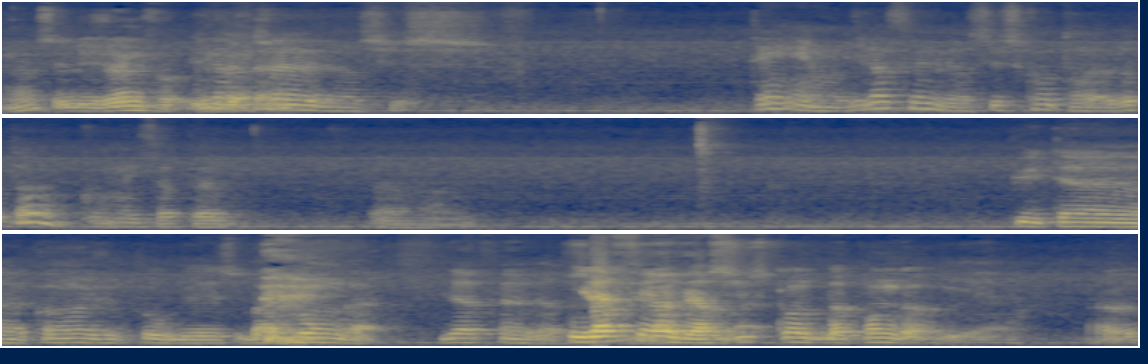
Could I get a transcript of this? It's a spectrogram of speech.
Non, C'est déjà une fois. Il a fait un versus. Damn, il a fait un versus contre l'autre. Comment il s'appelle? Euh, Putain, comment je peux oublier ce Babonga. Il a fait un versus. Il a fait un versus contre Baponga. Yeah. I will,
